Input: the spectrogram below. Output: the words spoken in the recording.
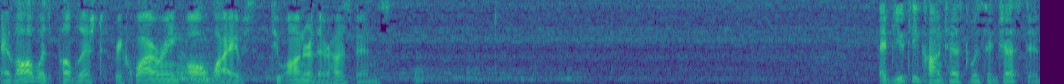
A law was published requiring all wives to honor their husbands. A beauty contest was suggested.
